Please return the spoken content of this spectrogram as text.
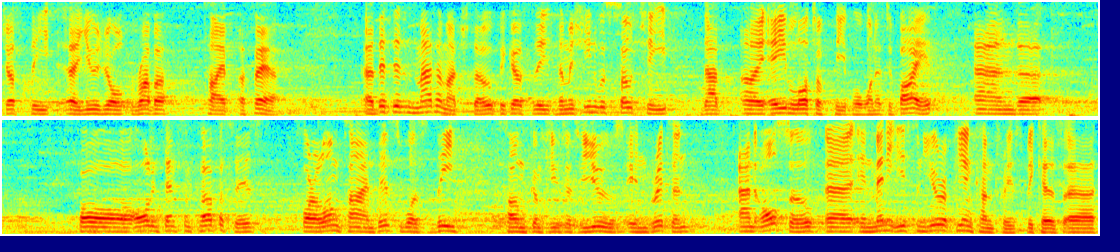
just the uh, usual rubber type affair. Uh, this didn't matter much though, because the, the machine was so cheap that a lot of people wanted to buy it, and uh, for all intents and purposes, for a long time, this was the home computer to use in Britain and also uh, in many Eastern European countries because uh,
